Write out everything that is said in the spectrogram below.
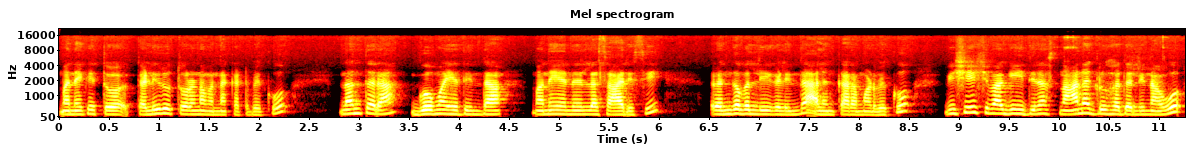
ಮನೆಗೆ ತೋ, ತಳಿರು ತೋರಣವನ್ನು ಕಟ್ಟಬೇಕು ನಂತರ ಗೋಮಯದಿಂದ ಮನೆಯನ್ನೆಲ್ಲ ಸಾರಿಸಿ ರಂಗವಲ್ಲಿಗಳಿಂದ ಅಲಂಕಾರ ಮಾಡಬೇಕು. ವಿಶೇಷವಾಗಿ ಈ ದಿನ ಸ್ನಾನಗೃಹದಲ್ಲಿ ನಾವು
